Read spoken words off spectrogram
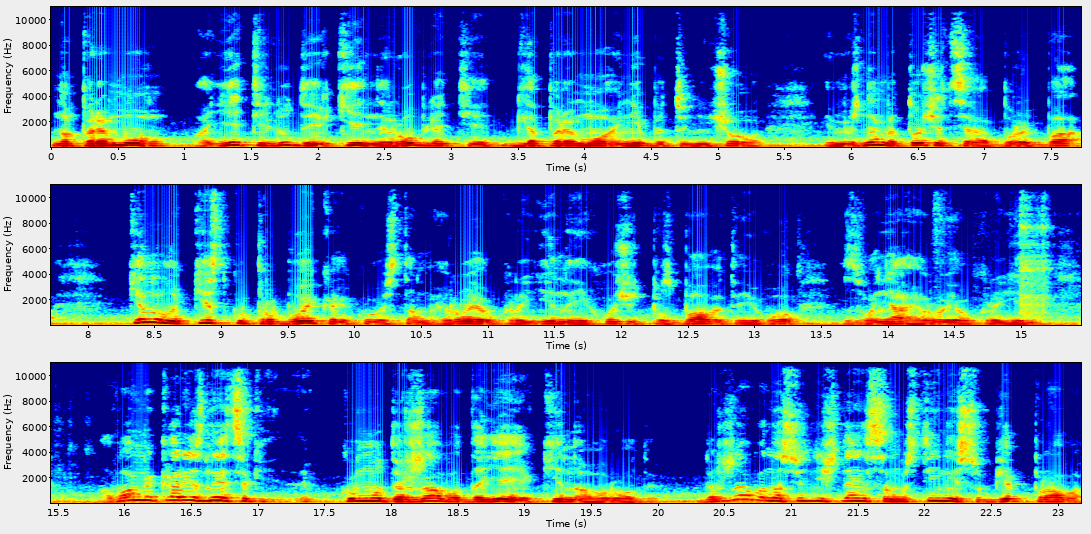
на перемогу, а є ті люди, які не роблять для перемоги нібито нічого. І між ними точиться боротьба. Кинули кістку пробойка якогось там Героя України і хочуть позбавити його звання Героя України. А вам яка різниця, кому держава дає які нагороди? Держава на сьогоднішній день самостійний суб'єкт права.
